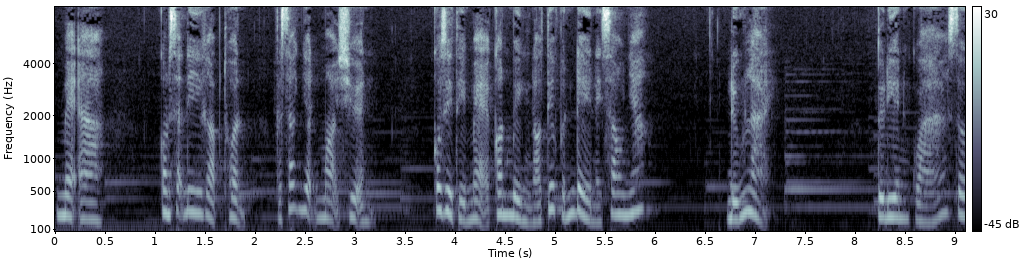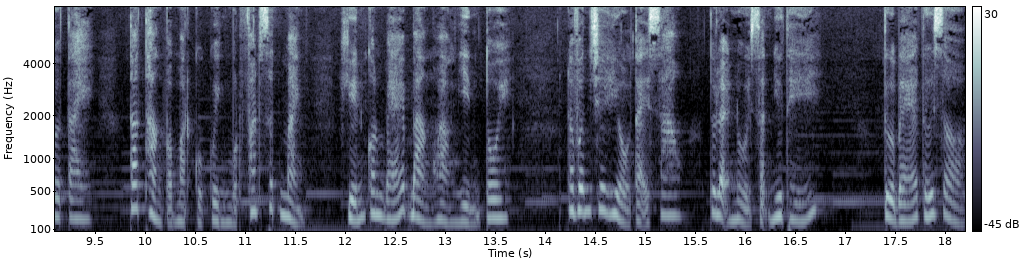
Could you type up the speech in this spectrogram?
Mẹ à Con sẽ đi gặp Thuận Và xác nhận mọi chuyện. Có gì thì mẹ con mình nói tiếp vấn đề này sau nhé. Đứng lại. Tôi điên quá, giơ tay, Tát thẳng vào mặt của Quỳnh một phát rất mạnh, Khiến con bé bàng hoàng nhìn tôi. Nó vẫn chưa hiểu tại sao tôi lại nổi giận như thế. Từ bé tới giờ,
